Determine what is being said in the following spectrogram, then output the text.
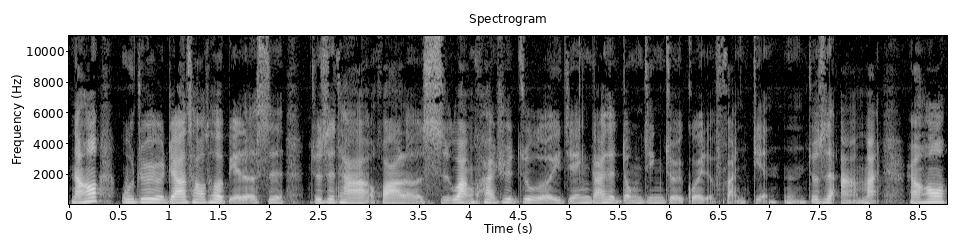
然后我觉得有家超特别的是，就是他花了十万块去住了一间应该是东京最贵的饭店，嗯，就是阿曼，然后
